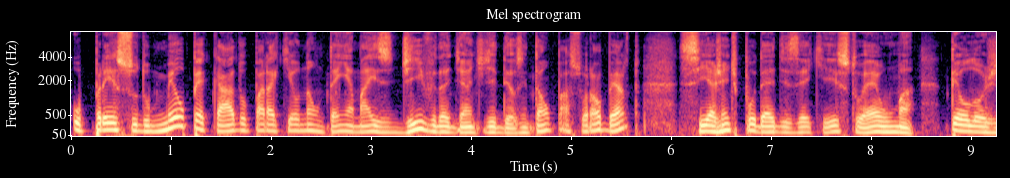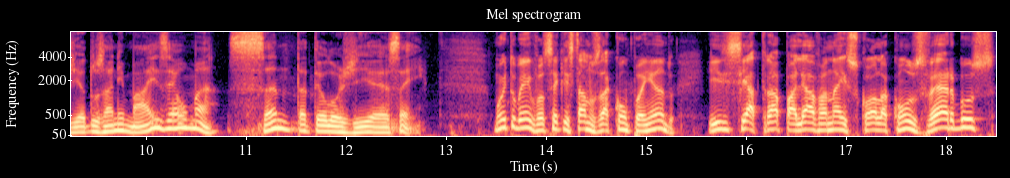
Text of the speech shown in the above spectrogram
o preço do meu pecado para que eu não tenha mais dívida diante de Deus. Então, pastor Alberto, se a gente puder dizer que isto é uma teologia dos animais, é uma santa teologia essa aí. Muito bem, você que está nos acompanhando e se atrapalhava na escola com os verbos,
